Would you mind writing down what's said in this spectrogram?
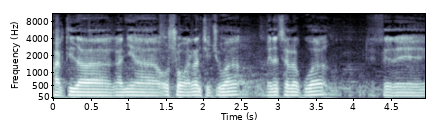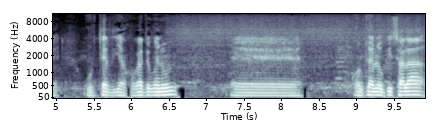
partida gaina oso garrantzitsua, Venezuelakoa, zer urterdian jogatu genuen, e, kontuan eukizala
